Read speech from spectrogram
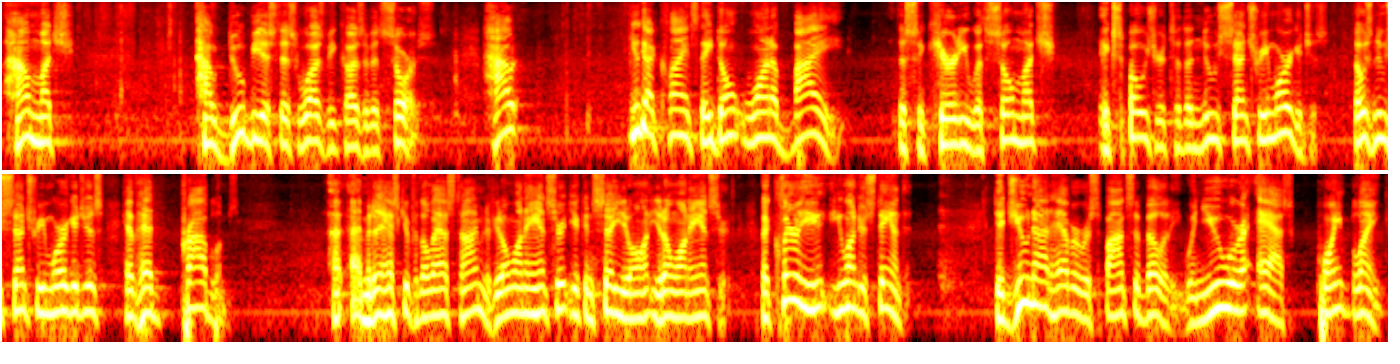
how much, how dubious this was because of its source? How, you got clients, they don't want to buy the security with so much exposure to the new century mortgages. Those new century mortgages have had problems. I, I'm going to ask you for the last time, and if you don't want to answer it, you can say you don't, you don't want to answer it. But clearly, you, understand it. Did you not have a responsibility when you were asked point blank,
